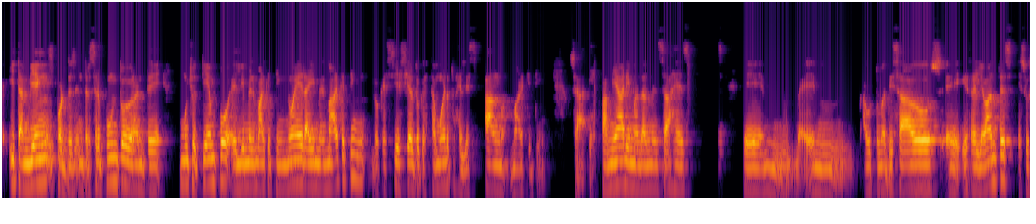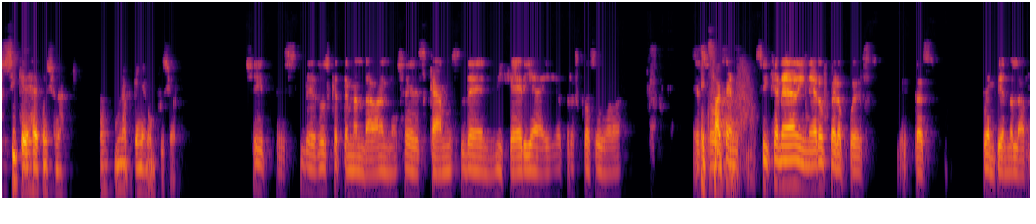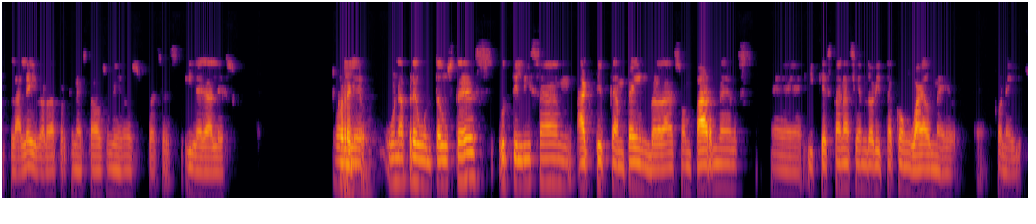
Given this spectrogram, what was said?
y también por, en tercer punto, durante mucho tiempo el email marketing no era email marketing, lo que sí es cierto que está muerto es el spam marketing. O sea, spamear y mandar mensajes em, em, automatizados, eh, irrelevantes, eso sí que deja de funcionar. Una pequeña confusión. Sí, pues de esos que te mandaban, no sé, scams de Nigeria y otras cosas, ¿verdad? Exacto. sí genera dinero, pero pues estás rompiendo la, la, ley, ¿verdad? Porque en Estados Unidos pues es ilegal eso. Correcto. una pregunta, ustedes utilizan Active Campaign, ¿verdad? Son partners eh, y qué están haciendo ahorita con Wildmail, eh, con ellos.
